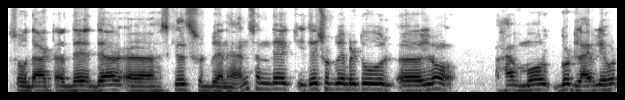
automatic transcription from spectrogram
so that uh, they, their uh, skills should be enhanced and they they should be able to uh, you know have more good livelihood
